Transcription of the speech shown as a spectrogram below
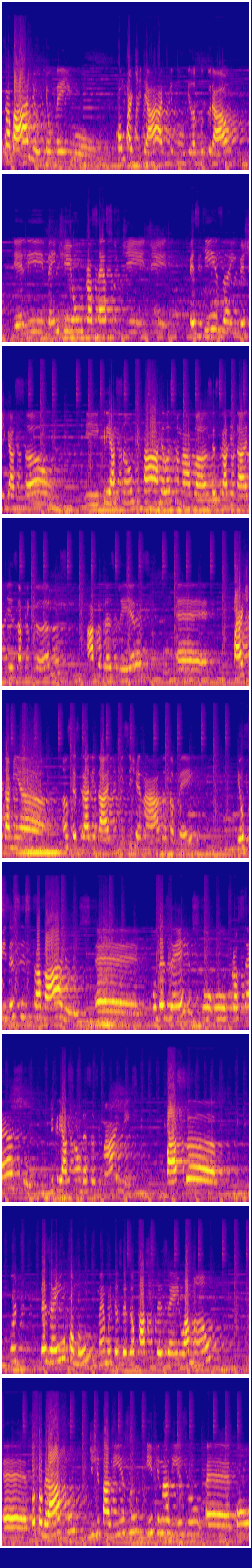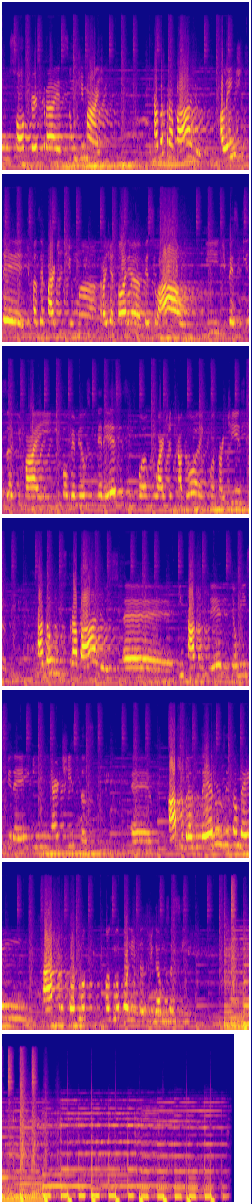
trabalho que eu venho compartilhar aqui no Vila Cultural, ele vem de um processo de, de pesquisa, investigação e criação que está relacionado às ancestralidades africanas, afro-brasileiras, é, parte da minha ancestralidade miscigenada também. Eu fiz esses trabalhos o, processo de criação dessas imagens passa por desenho comum, né? muitas vezes eu faço desenho à mão, é, fotografo, digitalizo e finalizo é, com softwares para edição de imagens. Cada trabalho, além de, ter, de fazer parte de uma trajetória pessoal e de pesquisa que vai envolver meus interesses enquanto arte educadora, enquanto artista, cada um dos trabalhos, é, em cada um deles, eu me inspirei em artistas é, afro-brasileiros e também afro-cosmopolitas, digamos assim.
